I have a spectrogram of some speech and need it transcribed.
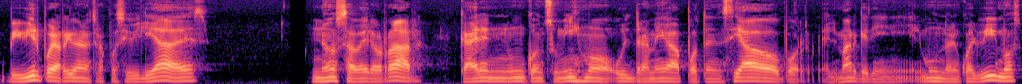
vivir por arriba de nuestras posibilidades, no saber ahorrar, caer en un consumismo ultra mega potenciado por el marketing y el mundo en el cual vivimos,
